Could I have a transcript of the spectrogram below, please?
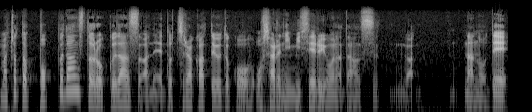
まあ、ちょっとポップダンスとロックダンスはね、どちらかというとこうおしゃれに見せるようなダンスがなので、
